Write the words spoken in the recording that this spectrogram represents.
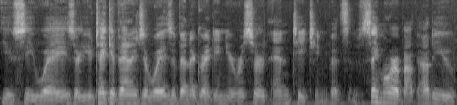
you see ways or you take advantage of ways of integrating your research and teaching, but say more about how do you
